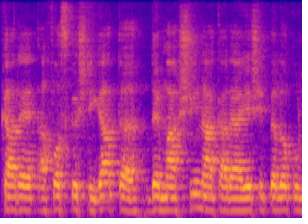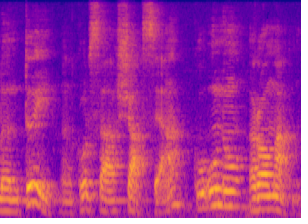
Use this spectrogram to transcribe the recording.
care a fost câștigată de mașina care a ieșit pe locul întâi în cursa a șasea, cu unul roman.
